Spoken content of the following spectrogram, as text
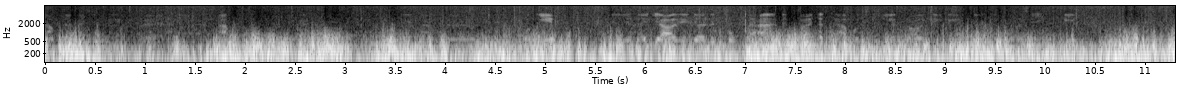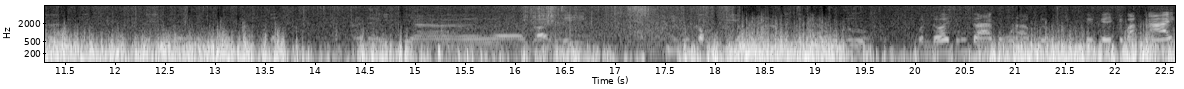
năm là anh ấp có nhiệm thì nãy giờ thì giờ linh mục đã được phải tất cả mọi sự việc rồi thì đi ở sẽ kiếm để gợi ý những công việc mà thương bên đó chúng ta cũng làm được cái cái cái bánh ái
